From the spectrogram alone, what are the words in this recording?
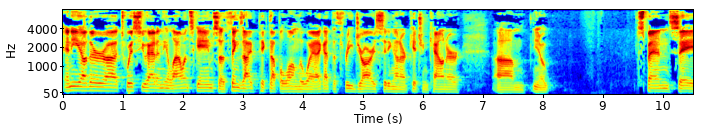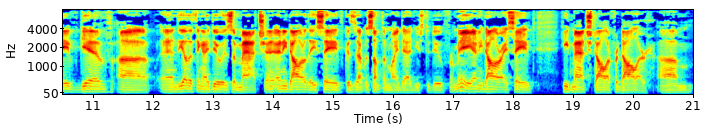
Any other uh, twists you had in the allowance game? So things I've picked up along the way. I got the three jars sitting on our kitchen counter. Um, you know, spend, save, give, uh, and the other thing I do is a match. Any dollar they save, because that was something my dad used to do for me. Any dollar I saved, he'd match dollar for dollar. Um,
